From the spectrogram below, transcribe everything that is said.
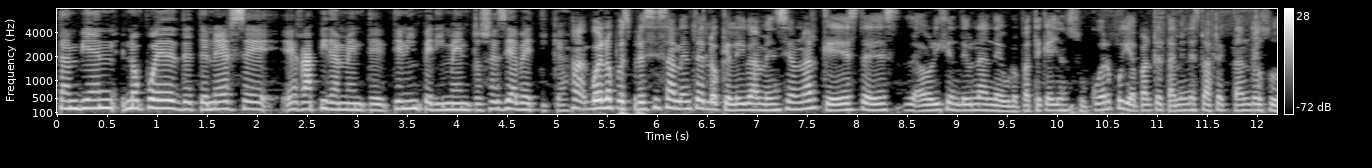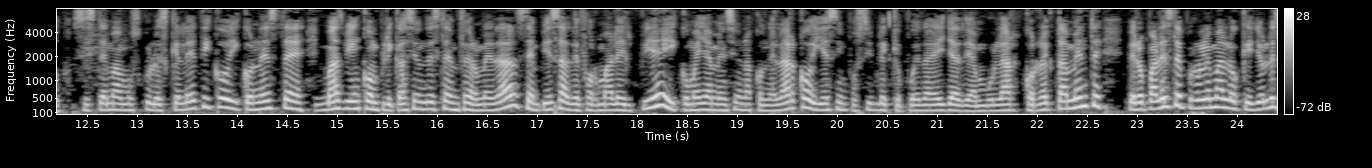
también no puede detenerse eh, rápidamente, tiene impedimentos, es diabética. Ah, bueno, pues precisamente es lo que le iba a mencionar, que este es origen de una neuropatía que hay en su cuerpo y aparte también está afectando su sistema musculoesquelético y con este, más bien complicación de esta enfermedad, se empieza a deformar el pie y como ella menciona con el arco y es imposible que pueda ella deambular correctamente, pero para este problema lo que yo le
